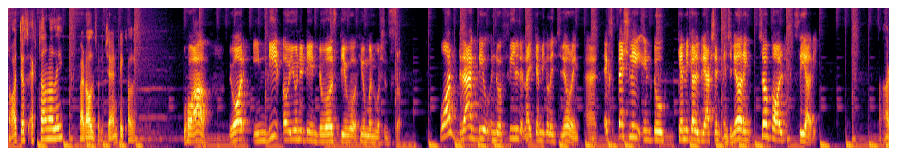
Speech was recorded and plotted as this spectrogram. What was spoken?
not just externally but also genetically. Wow, you are indeed a unity in diversity of human versions, sir. What dragged you into a field like chemical engineering and especially into chemical reaction engineering, so called CRE? Uh,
